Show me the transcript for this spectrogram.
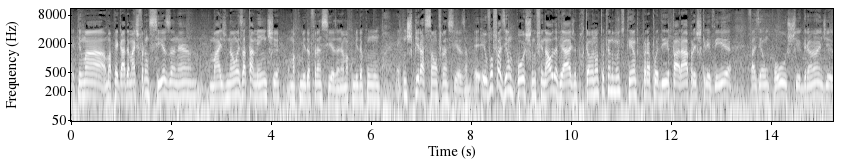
E tem uma, uma pegada mais francesa, né? Mas não exatamente uma comida francesa, né? Uma comida com é, inspiração francesa. É, eu vou fazer um post no final da viagem, porque eu não estou tendo muito tempo para poder parar para escrever, fazer um post grande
